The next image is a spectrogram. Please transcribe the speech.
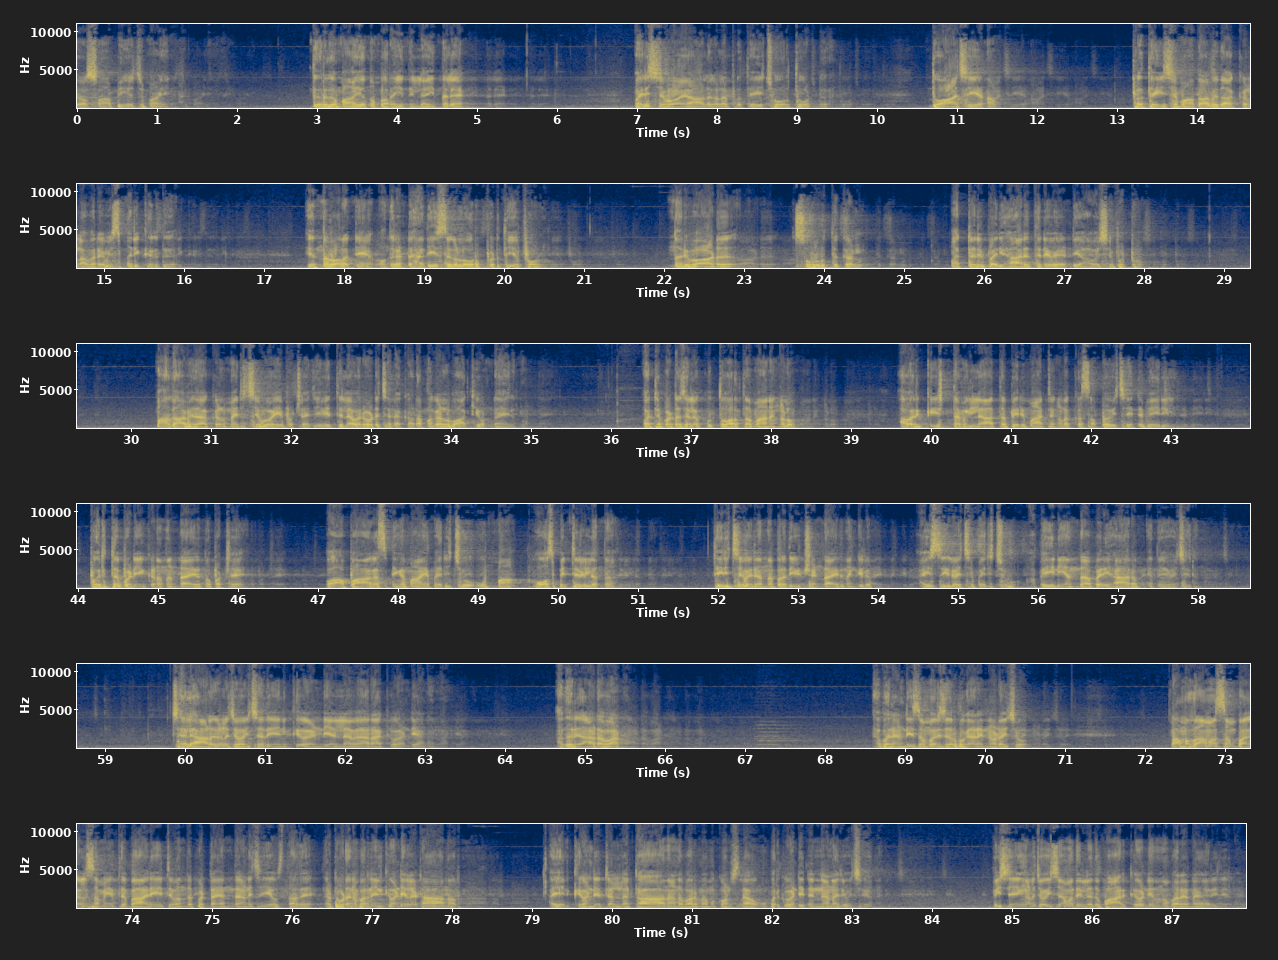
വസ്ഹബിഹി അജ്മഈൻ. ദീർഘമായൊന്നും പറയുന്നില്ല. ഇന്നലെ മരിച്ചുപോയ ആളുകളെ പ്രത്യേകിച്ച് ഓർത്തുകൊണ്ട് ദ്വാ ചെയ്യണം. പ്രത്യേകിച്ച് മാതാപിതാക്കൾ അവരെ വിസ്മരിക്കരുത് എന്ന് പറഞ്ഞ് ഒന്ന് രണ്ട് ഹദീസുകൾ ഓർമ്മപ്പെടുത്തിയപ്പോൾ ഇന്നൊരുപാട് സുഹൃത്തുക്കൾ മറ്റൊരു പരിഹാരത്തിന് വേണ്ടി ആവശ്യപ്പെട്ടു. മാതാപിതാക്കൾ മരിച്ചുപോയി പക്ഷെ ജീവിതത്തിൽ അവരോട് ചില കടമകൾ ബാക്കിയുണ്ടായിരുന്നു. ഒറ്റപ്പെട്ട ചില കുത്തുവർത്തമാനങ്ങളും അവർക്ക് ഇഷ്ടമില്ലാത്ത പെരുമാറ്റങ്ങളൊക്കെ സംഭവിച്ചതിന്റെ പേരിൽ പൊരുത്തപ്പെടിയിക്കണമെന്നുണ്ടായിരുന്നു. പക്ഷേ വാപ്പ ആകസ്മികമായി മരിച്ചു. ഉമ്മ ഹോസ്പിറ്റലിൽ നിന്ന് തിരിച്ചു വരുമെന്ന പ്രതീക്ഷ ഉണ്ടായിരുന്നെങ്കിലും ഐ സിയിൽ വെച്ച് മരിച്ചു. അപ്പൊ ഇനി എന്താ പരിഹാരം എന്ന് ചോദിച്ചിരുന്നു. ചില ആളുകൾ ചോദിച്ചത് എനിക്ക് വേണ്ടിയല്ല വേറെ വേണ്ടിയാണെന്ന്. അതൊരു അടവാണ്. അപ്പൊ രണ്ടു ദിവസം ഒരു ചെറുപ്പക്കാരൻ എന്നോട് ചോദിച്ചു റമദാ മാസം പകൽ സമയത്ത് ഭാര്യയായിട്ട് ബന്ധപ്പെട്ട എന്താണ് ചെയ്യുക ഉസ്താദെ? എന്നിട്ട് ഉടനെ പറഞ്ഞു എനിക്ക് വേണ്ടിയല്ല ടാന്ന് പറഞ്ഞു. ആ എനിക്ക് വേണ്ടിയിട്ടല്ല ടാന്നാണ് പറയുമ്പോൾ നമുക്ക് മനസ്സിലാവും. മൂപ്പർക്ക് വേണ്ടിയിട്ട് തന്നെയാണ് ചോദിച്ചത്. വിഷയങ്ങൾ ചോദിച്ചാൽ മതിയല്ലോ. ഇതിപ്പോ ആർക്ക് വേണ്ടിയെന്നൊന്നും പറയേണ്ട കാര്യമില്ലല്ലോ.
